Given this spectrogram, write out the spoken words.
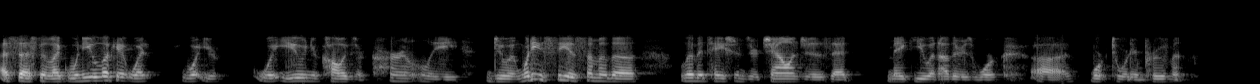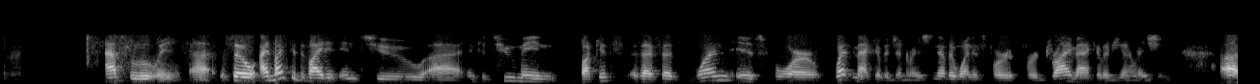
assessment. Like when you look at what what your what you and your colleagues are currently doing, what do you see as some of the limitations or challenges that make you and others work uh, work toward improvement? Absolutely. Uh, so I'd like to divide it into uh, into two main buckets. As I've said, one is for wet macular generation. The other one is for for dry macular degeneration. Uh,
